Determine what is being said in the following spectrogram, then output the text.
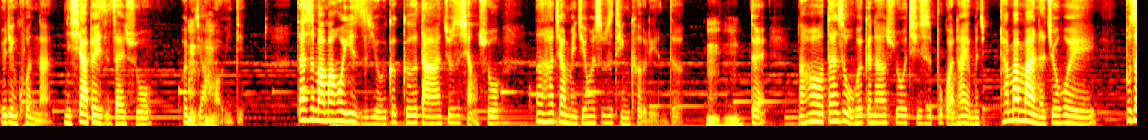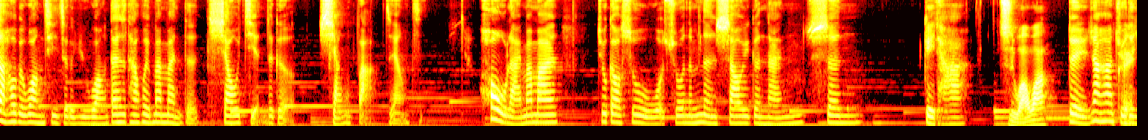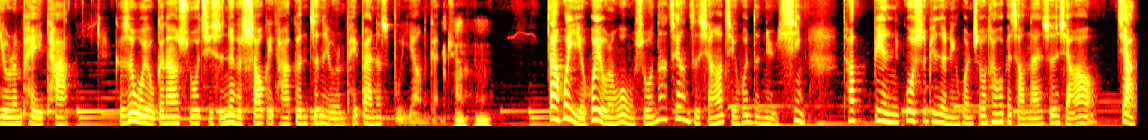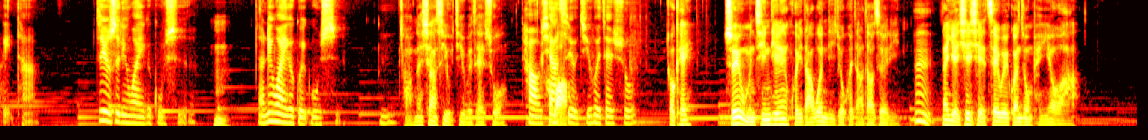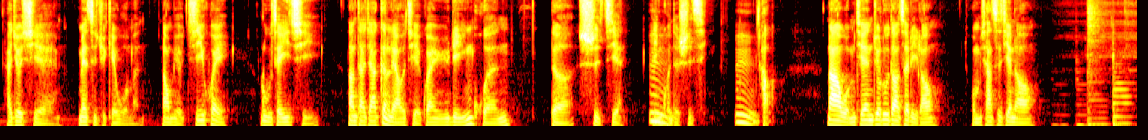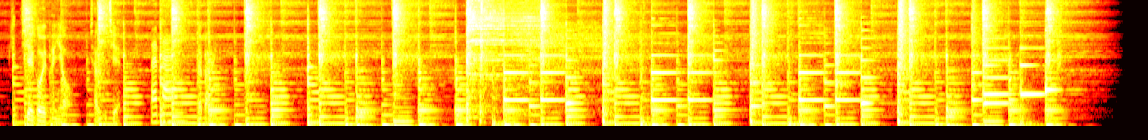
有点困难，你下辈子再说会比较好一点。嗯嗯，但是妈妈会一直有一个疙瘩，就是想说，那她这样没结婚是不是挺可怜的？嗯哼，对。然后，但是我会跟她说，其实不管她有没有，她慢慢的就会不知道他会不会忘记这个欲望，但是他会慢慢的消减这个想法，这样子。后来妈妈。就告诉我说，能不能烧一个男生给他纸娃娃？对，让他觉得有人陪他。可是我有跟他说，其实那个烧给他跟真的有人陪伴那是不一样的感觉。嗯嗯。但会也会有人问我说，那这样子想要结婚的女性，她变过世变成灵魂之后，她会不会找男生想要嫁给他？这又是另外一个故事了。嗯，那另外一个鬼故事。嗯，好，那下次有机会再说。好，下次有机会再说。OK，所以我们今天回答问题就回答到这里。嗯，那也谢谢这位观众朋友啊，他就写 message 给我们，让我们有机会录这一集，让大家更了解关于灵魂的事件、灵魂的事情。嗯，好，那我们今天就录到这里喽，我们下次见喽。谢谢各位朋友，下次见，拜拜。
